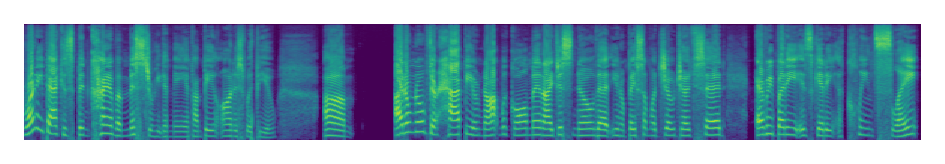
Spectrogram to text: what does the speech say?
Running back has been kind of a mystery to me, if I'm being honest with you. Um, I don't know if they're happy or not with Gallman. I just know that, you know, based on what Joe Judge said, everybody is getting a clean slate.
